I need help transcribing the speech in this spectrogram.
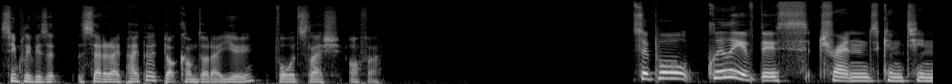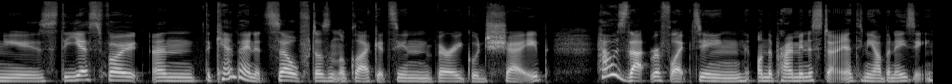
Simply visit thesaturdaypaper.com.au forward slash offer. So, Paul, clearly, if this trend continues, the yes vote and the campaign itself doesn't look like it's in very good shape. How is that reflecting on the Prime Minister, Anthony Albanese?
